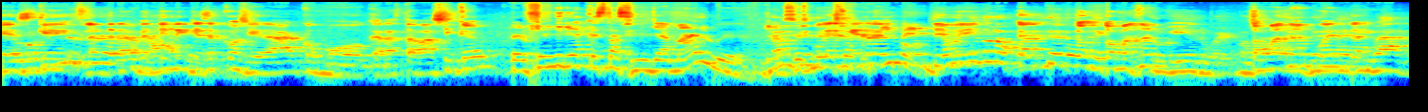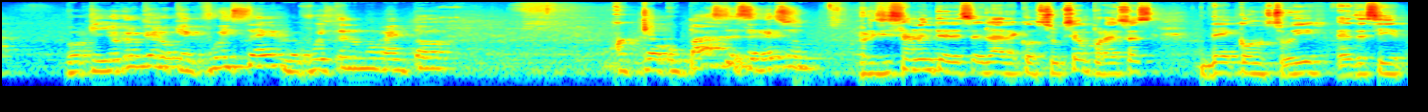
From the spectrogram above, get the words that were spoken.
es que ¿por qué la es terapia tiene que ser considerada como canasta básica. Pero ¿quién diría que estás ya mal, güey? Entiendo- muy es que realmente- tomando güey. O sea, tomando en de cuenta- derivar. Porque yo creo que lo que fuiste, lo fuiste en un momento que ocupaste ser eso. Precisamente es la deconstrucción, por eso es deconstruir, es decir,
